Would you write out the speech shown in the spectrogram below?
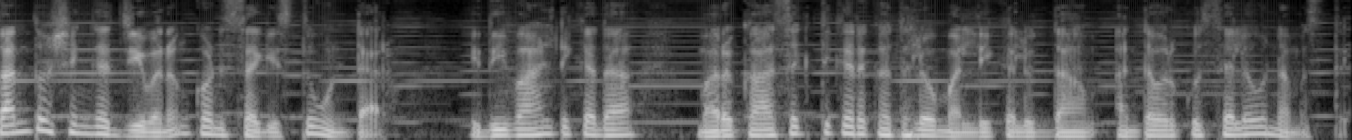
సంతోషంగా జీవనం కొనసాగిస్తూ ఉంటారు. ఇది వాళ్ళటి కథ. మరొక ఆసక్తికర కథలో మళ్ళీ కలుద్దాం. అంతవరకు సెలవు నమస్తే.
